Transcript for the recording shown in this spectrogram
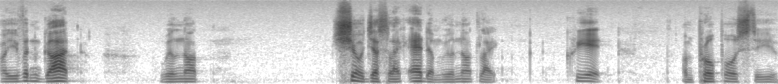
Or even God will not show just like Adam, will not like create and propose to you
